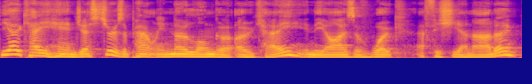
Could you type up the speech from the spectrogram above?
The OK hand gesture is apparently no longer OK in the eyes of woke aficionado.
